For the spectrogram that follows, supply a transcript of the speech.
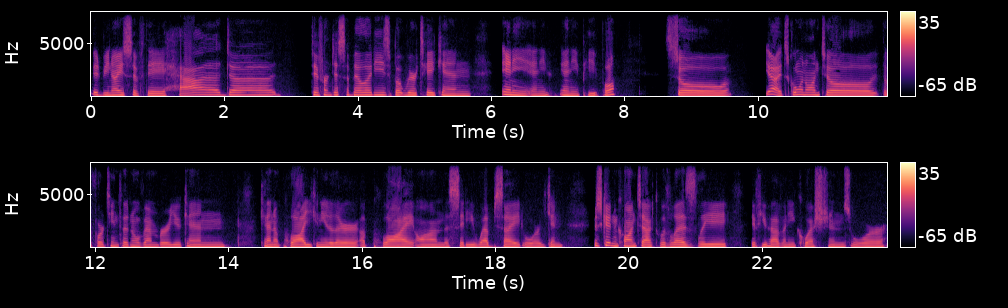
It'd be nice if they had uh, different disabilities, but we're taking any any any people. So yeah, it's going on till the 14th of November. You can can apply. You can either apply on the city website or you can just get in contact with Leslie if you have any questions or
